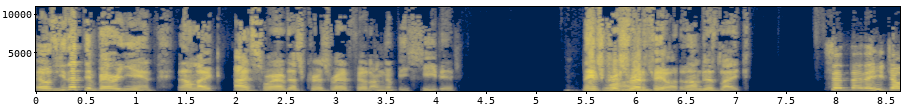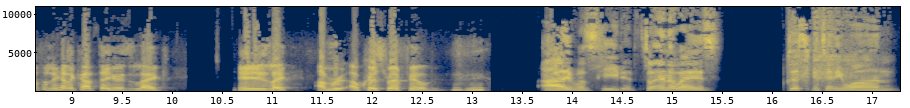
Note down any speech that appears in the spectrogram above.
it was, he's at the very end, and I'm like, I swear if that's Chris Redfield, I'm gonna be heated. Name's Chris Why? Redfield, and I'm just like, Said that, that he jumped from the helicopter. He was like, he's like, I'm, Re- I'm Chris Redfield. I was heated. So anyways, just continue on.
